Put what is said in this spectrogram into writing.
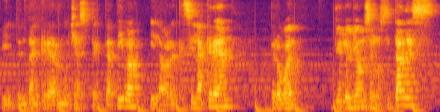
que intentan crear mucha expectativa y la verdad que sí la crean. Pero bueno, Julio Jones en los Titanes,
